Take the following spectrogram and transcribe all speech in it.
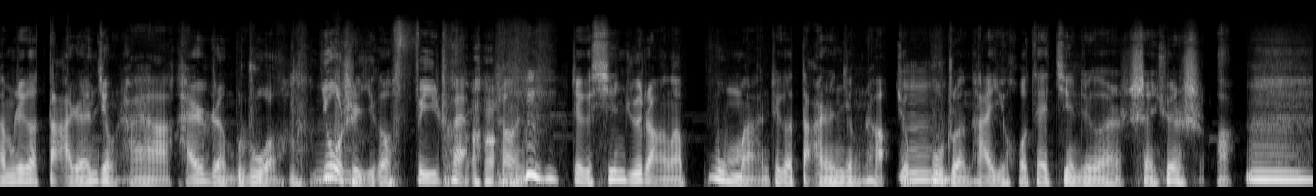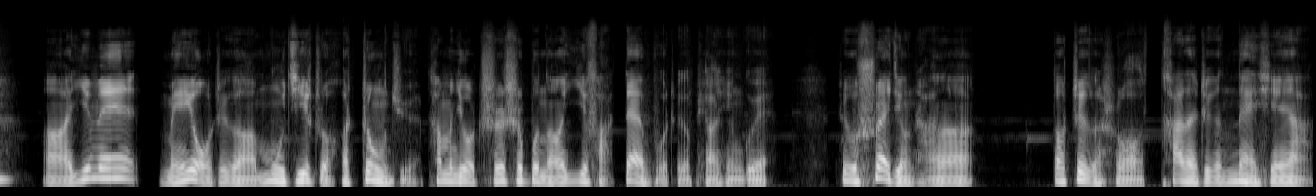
咱们这个打人警察呀，还是忍不住了，又是一个飞踹 上去。这个新局长呢，不满这个打人警察，就不准他以后再进这个审讯室了。嗯啊，因为没有这个目击者和证据，他们就迟迟不能依法逮捕这个朴兴圭。这个帅警察呢，到这个时候，他的这个耐心啊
